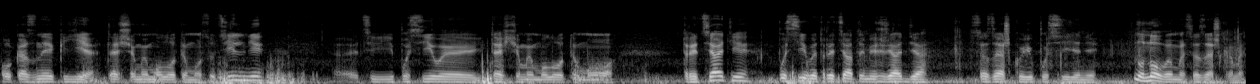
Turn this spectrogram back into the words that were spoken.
показник є. Те, що ми молотимо суцільні е, ці посіви, і те, що ми молотимо 30-ті посіви, 30 міжряддя СЗшкою посіяні, ну новими СЗшками,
